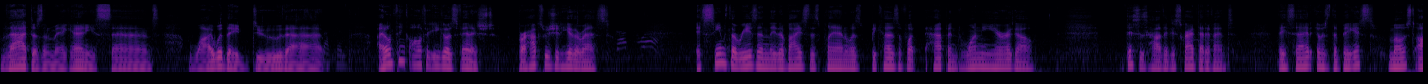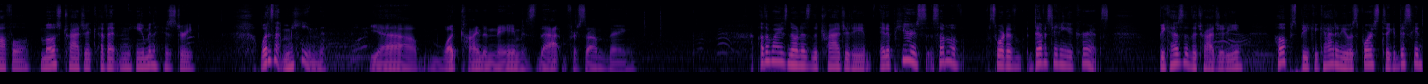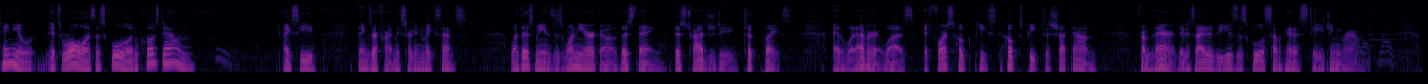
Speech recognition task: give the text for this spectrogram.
That doesn't make any sense. Why would they do that? I don't think Alter Ego is finished. Perhaps we should hear the rest. It seems the reason they devised this plan was because of what happened one year ago. This is how they described that event. They said it was the biggest, most awful, most tragic event in human history. What does that mean? Yeah, what kind of name is that for something? Otherwise known as the tragedy, it appears some of sort of devastating occurrence. Because of the tragedy, Hope's Peak Academy was forced to discontinue its role as a school and close down. I see. Things are finally starting to make sense. What this means is one year ago, this thing, this tragedy, took place, and whatever it was, it forced Hope Peak, Hope's Peak to shut down. From there, they decided to use the school as some kind of staging ground.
